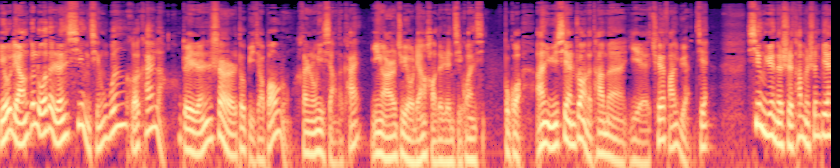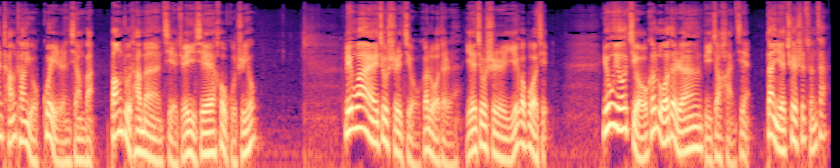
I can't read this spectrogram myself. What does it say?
有两个罗的人性情温和开朗，对人事儿都比较包容，很容易想得开，因而具有良好的人际关系。不过，安于现状的他们也缺乏远见。幸运的是，他们身边常常有贵人相伴，帮助他们解决一些后顾之忧。另外就是九个罗的人，也就是一个簸箕。拥有九个罗的人比较罕见，但也确实存在。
